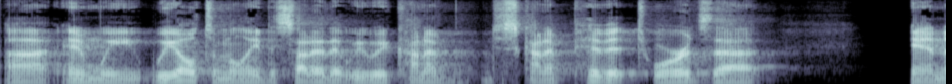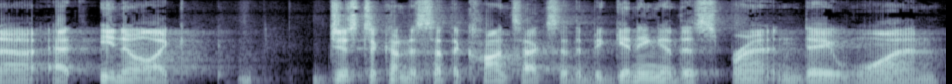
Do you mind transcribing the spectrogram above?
Uh, and we we ultimately decided that we would kind of just kind of pivot towards that, and uh, at you know like just to kind of set the context at the beginning of this sprint and day one,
